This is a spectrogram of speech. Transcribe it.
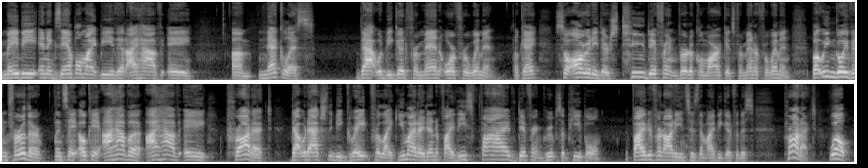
Maybe an example might be that I have a um, necklace that would be good for men or for women Okay, so already there's two different vertical markets for men or for women. But we can go even further and say, okay, I have a I have a product that would actually be great for like you might identify these five different groups of people, five different audiences that might be good for this product. Well,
